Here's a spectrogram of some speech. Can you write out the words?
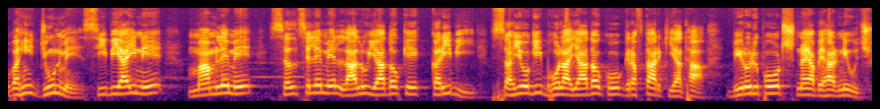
वहीं जून में सीबीआई ने मामले में सिलसिले में लालू यादव के करीबी सहयोगी भोला यादव को गिरफ़्तार किया था। ब्यूरो रिपोर्ट्स नया बिहार न्यूज़।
